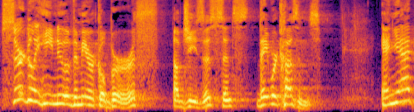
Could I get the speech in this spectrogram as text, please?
Certainly, he knew of the miracle birth of Jesus since they were cousins. And yet,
